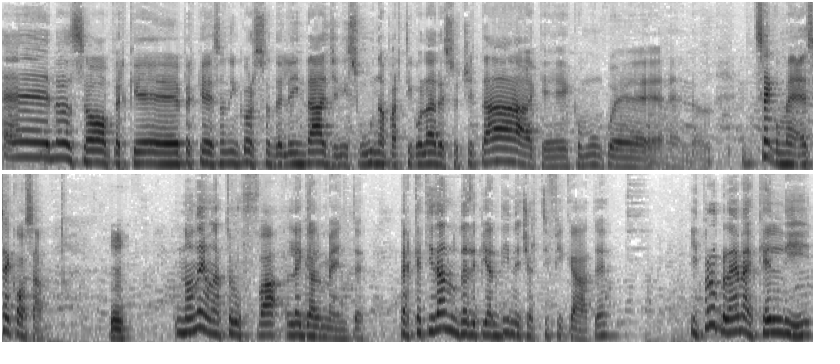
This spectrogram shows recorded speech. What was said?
Eh, non lo so perché, perché sono in corso delle indagini su una particolare società che comunque... eh, sai? Sai cosa? Mm. Non è una truffa legalmente perché ti danno delle piantine certificate. Il problema è che lì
